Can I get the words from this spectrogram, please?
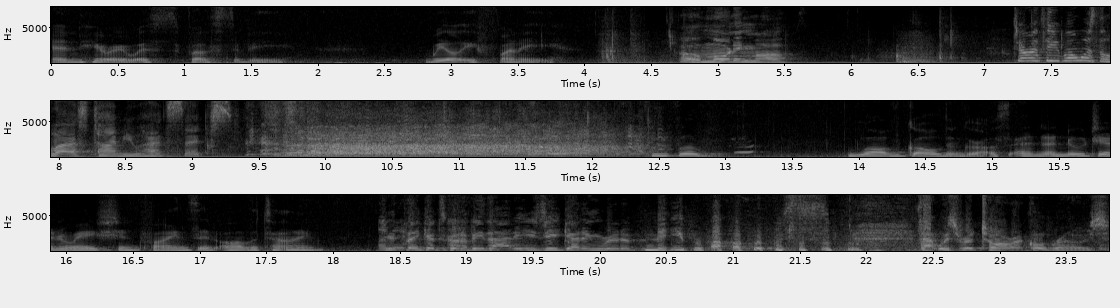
and here I was supposed to be really funny. Oh, morning, Ma. Dorothy, when was the last time you had sex? People love Golden Girls, and a new generation finds it all the time. You think it's going to be that easy getting rid of me, Rose? that was rhetorical, Rose.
